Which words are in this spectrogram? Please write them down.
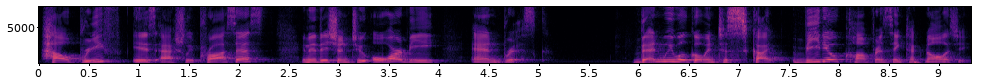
how BRIEF is actually processed, in addition to ORB and BRISK. Then we will go into Skype, video conferencing technology.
